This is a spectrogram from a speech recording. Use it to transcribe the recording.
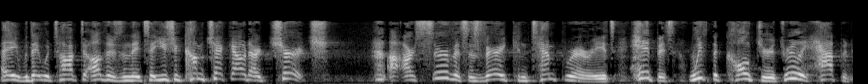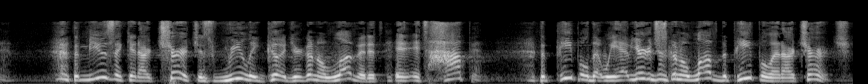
Hey, they would talk to others and they'd say, you should come check out our church. Uh, our service is very contemporary. It's hip. It's with the culture. It's really happening. The music at our church is really good. You're going to love it. It's, it's hopping. The people that we have, you're just going to love the people at our church.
